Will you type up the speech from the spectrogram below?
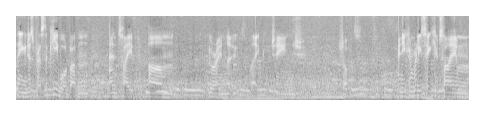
then you can just press the keyboard button and type um, your own note, like change shots. And you can really take your time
